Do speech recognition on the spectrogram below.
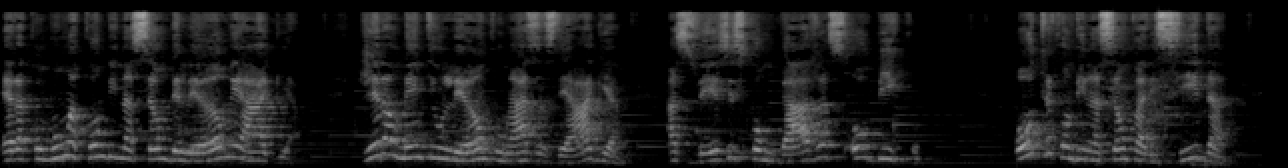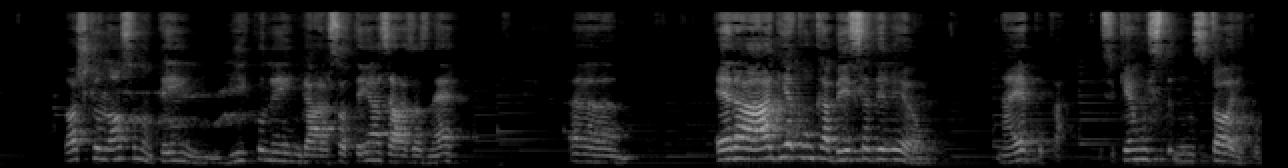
era comum a combinação de leão e águia. Geralmente um leão com asas de águia, às vezes com garras ou bico. Outra combinação parecida, acho que o nosso não tem bico nem garra, só tem as asas, né? Ah, era águia com cabeça de leão. Na época, isso aqui é um, um histórico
